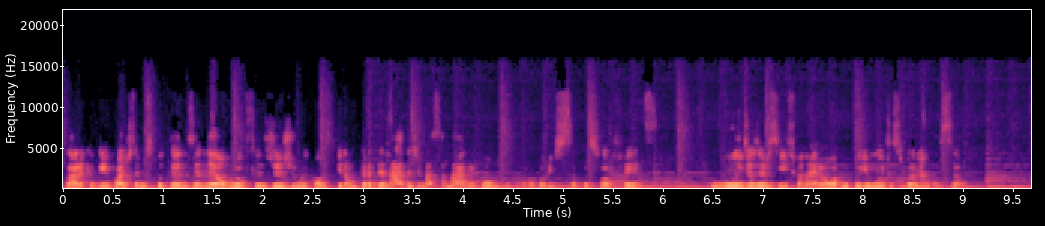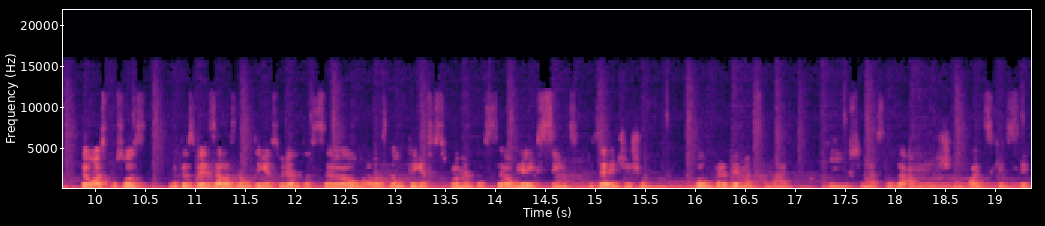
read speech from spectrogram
Claro que alguém pode estar me escutando e dizer, não, eu fiz jejum e consegui não perder nada de massa magra. Bom, provavelmente essa pessoa fez muito exercício anaeróbico e muita suplementação. Então as pessoas muitas vezes elas não têm essa orientação, elas não têm essa suplementação e aí sim, se fizerem jejum, vão perder massa magra. E isso não é saudável, a gente não pode esquecer.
